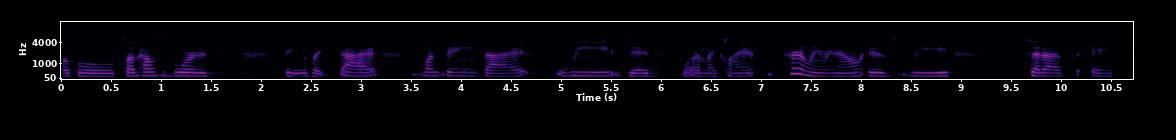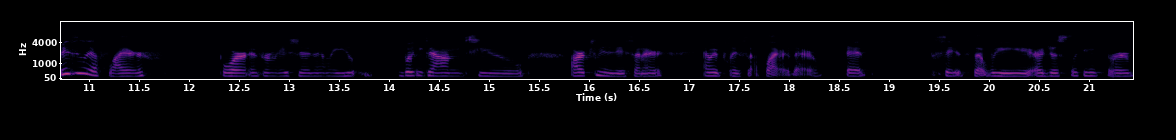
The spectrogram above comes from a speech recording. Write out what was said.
local clubhouse boards, things like that. One thing that we did for my client currently right now is we set up a basically a flyer for information and we went down to our community center and we placed that flyer there. It states that we are just looking for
